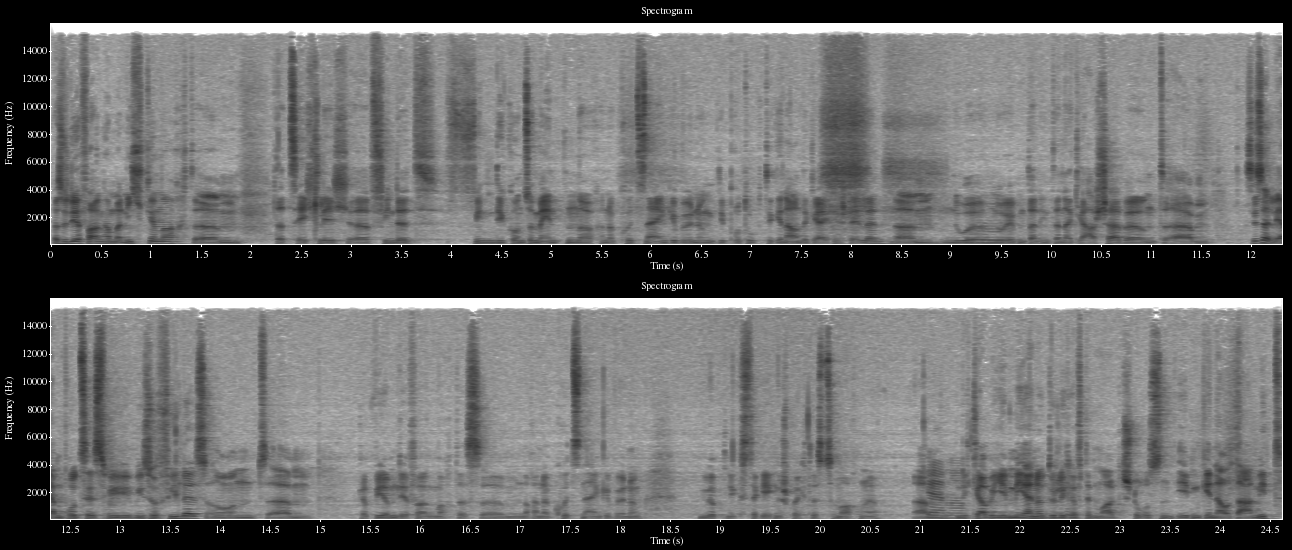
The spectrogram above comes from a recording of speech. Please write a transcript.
Also die Erfahrung haben wir nicht gemacht. Ähm, tatsächlich äh, findet, finden die Konsumenten nach einer kurzen Eingewöhnung die Produkte genau an der gleichen Stelle, ähm, nur, mhm. nur eben dann hinter einer Glasscheibe. Und ähm, es ist ein Lernprozess wie, wie so vieles und ähm, ich glaube, wir haben die Erfahrung gemacht, dass ähm, nach einer kurzen Eingewöhnung überhaupt nichts dagegen spricht, das zu machen. Ja. Ähm, genau. Und ich glaube, je mehr natürlich auf den Markt stoßen, eben genau damit,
